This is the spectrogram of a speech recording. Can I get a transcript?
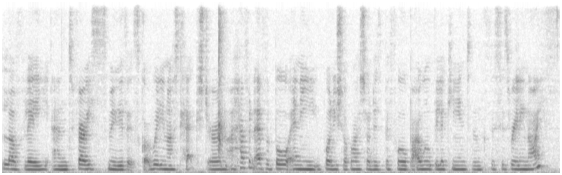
lovely and very smooth. It's got a really nice texture and I haven't ever bought any Body Shop eyeshadows before but I will be looking into them because this is really nice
